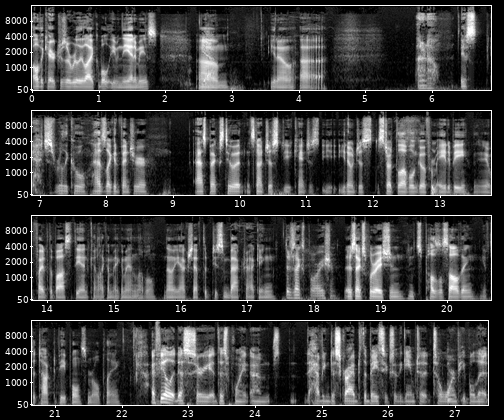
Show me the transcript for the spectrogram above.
all the characters are really likable, even the enemies, Yeah. um, you know, uh, I don't know. It's yeah, just really cool. It has like adventure aspects to it. It's not just you can't just you, you don't just start the level and go from A to B. You know, fight the boss at the end, kind of like a Mega Man level. No, you actually have to do some backtracking. There's exploration. There's exploration. It's puzzle solving. You have to talk to people. Some role playing. I feel it necessary at this point, um, having described the basics of the game, to, to warn people that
